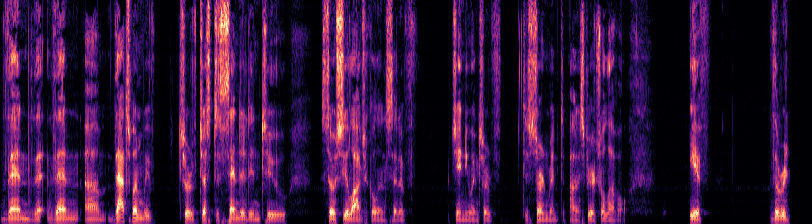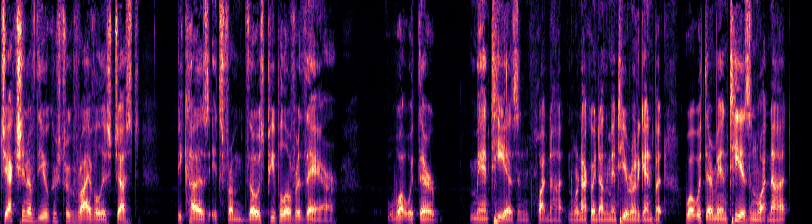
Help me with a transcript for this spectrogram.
then th- then um, that's when we've sort of just descended into sociological instead of genuine sort of discernment on a spiritual level. If the rejection of the Eucharistic revival is just because it's from those people over there, what with their mantillas and whatnot, and we're not going down the mantilla road again, but what with their mantillas and whatnot,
